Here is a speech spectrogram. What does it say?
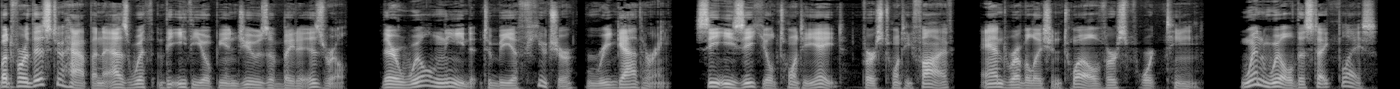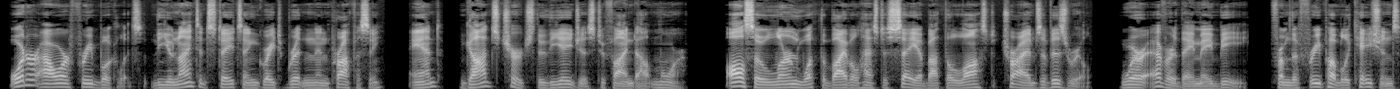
But for this to happen as with the Ethiopian Jews of Beta Israel, there will need to be a future regathering. See Ezekiel 28 verse 25 and Revelation 12 verse 14. When will this take place? Order our free booklets, The United States and Great Britain in Prophecy, and God's Church Through the Ages to find out more. Also, learn what the Bible has to say about the lost tribes of Israel, wherever they may be, from the free publications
